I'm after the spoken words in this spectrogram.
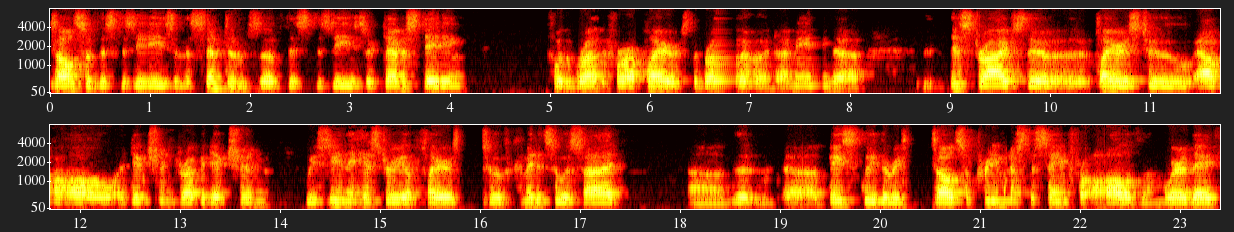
results of this disease and the symptoms of this disease are devastating for, the brother, for our players, the brotherhood. I mean, this drives the players to alcohol addiction, drug addiction. We've seen the history of players who have committed suicide uh, the, uh, basically the results are pretty much the same for all of them. Where they've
